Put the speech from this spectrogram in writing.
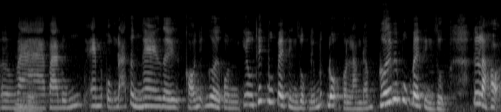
và Vâng. và đúng em cũng đã từng nghe rồi có những người còn yêu thích búp bê tình dục đến mức độ còn làm đám cưới với búp bê tình dục tức là họ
